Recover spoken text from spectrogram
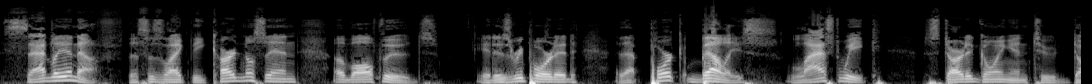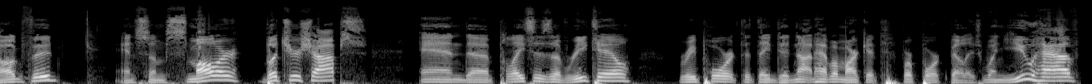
sadly enough, this is like the cardinal sin of all foods. It is reported that pork bellies last week started going into dog food and some smaller butcher shops and uh, places of retail report that they did not have a market for pork bellies. When you have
